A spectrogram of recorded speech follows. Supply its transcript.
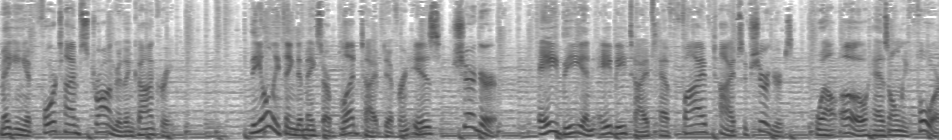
making it four times stronger than concrete. The only thing that makes our blood type different is sugar. AB and AB types have 5 types of sugars, while O has only 4,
